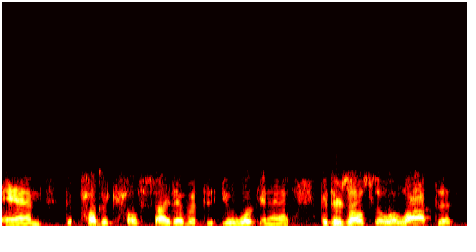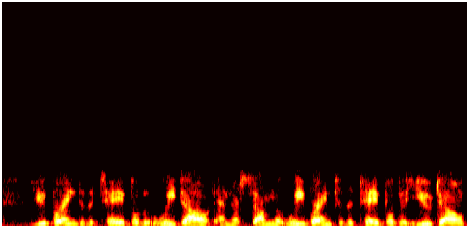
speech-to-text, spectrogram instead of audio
and the public health side of it that you're working at. But there's also a lot that you bring to the table that we don't, and there's some that we bring to the table that you don't.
